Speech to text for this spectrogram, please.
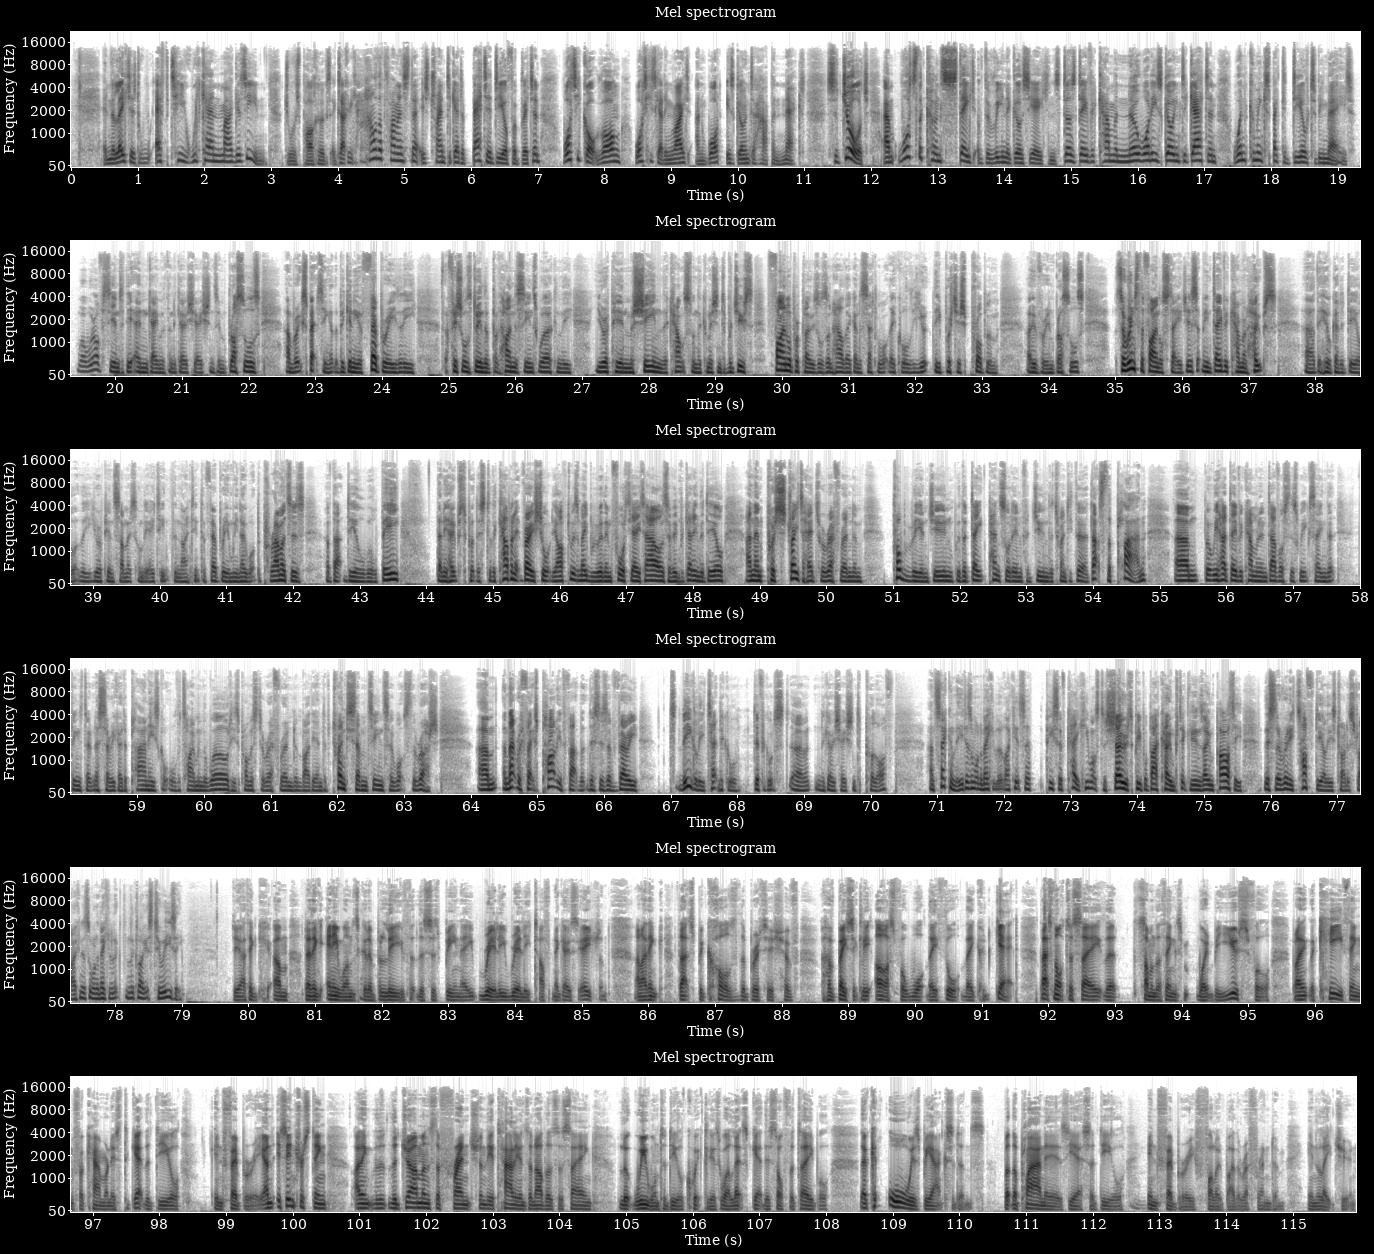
In the latest FT Weekend magazine, George Parker looks exactly how the Prime Minister is trying to get a better deal for Britain, what he got wrong, what he's getting right, and what is going to happen next. So, George, um, what's the current state of the renegotiations? Does David Cameron know what he's going to get, and when can we expect a deal to be made? Well, we're obviously into the end game of the negotiations in Brussels, and we're expecting at the beginning of February the officials doing the behind the scenes work and the European machine, the Council and the Commission, to produce final proposals on how they're going to settle what they call the, the British problem over in Brussels. So we're into the final stages. I mean, David Cameron hopes uh, that he'll get a deal at the European Summit on the 18th and 19th of February, and we know what the parameters of that deal will be. Then he hopes to put this to the cabinet very shortly afterwards, maybe within 48 hours of him getting the deal, and then push straight ahead to a referendum probably in June, with a date penciled in for June the 23rd. That's the plan. Um, but we had David Cameron in Davos this week saying that things don't necessarily go to plan. He's got all the time in the world. He's promised a referendum by the end of 2017, so what's the rush? Um, and that reflects partly the fact that this is a very t- legally technical, difficult uh, negotiation to pull off. And secondly, he doesn't want to make it look like it's a piece of cake. He wants to show to people back home, particularly in his own party, this is a really tough deal he's trying to strike and doesn't want to make it look, look like it's too easy. Yeah, I think um, I don't think anyone's going to believe that this has been a really, really tough negotiation, and I think that's because the British have have basically asked for what they thought they could get. That's not to say that some of the things won't be useful, but I think the key thing for Cameron is to get the deal in February, and it's interesting I think the, the Germans, the French, and the Italians and others are saying, look, we want to deal quickly as well. Let's get this off the table. There can always be accidents, but the plan is, yes, a deal in February, followed by the referendum in late June.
